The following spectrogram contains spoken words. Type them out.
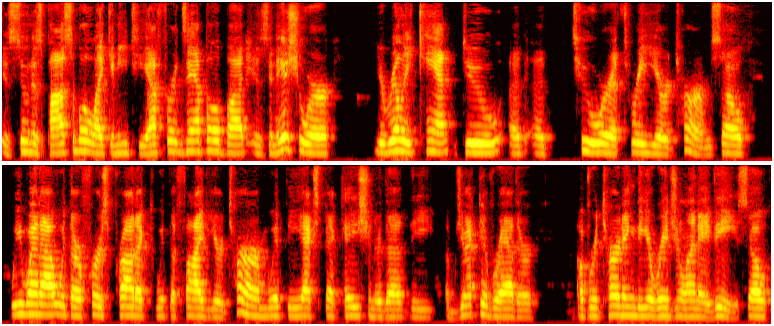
as soon as possible, like an ETF, for example, but as an issuer, you really can't do a, a two or a three year term. So we went out with our first product with the five year term with the expectation or the, the objective rather of returning the original NAV. So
